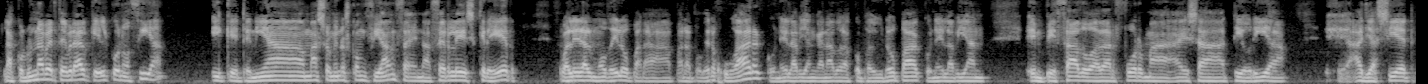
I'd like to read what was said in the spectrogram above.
la columna vertebral que él conocía y que tenía más o menos confianza en hacerles creer cuál era el modelo para, poder jugar. Con él habían ganado la Copa de Europa, con él habían empezado a dar forma a esa teoría eh, Ayasiet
